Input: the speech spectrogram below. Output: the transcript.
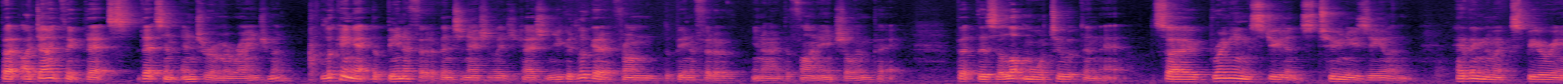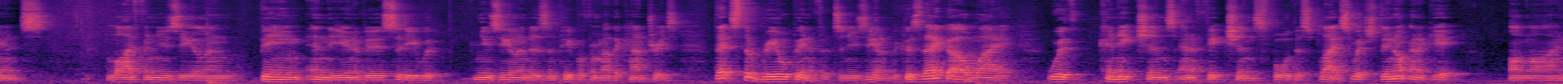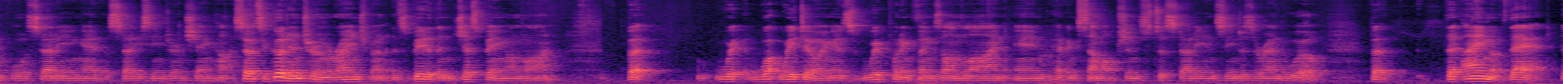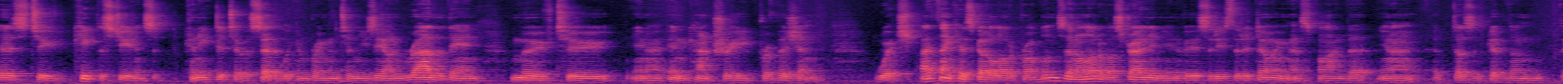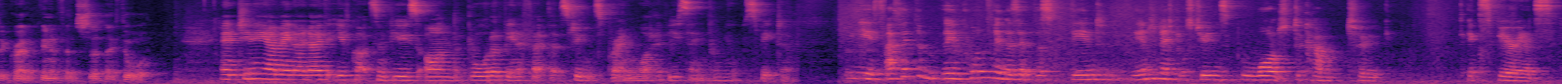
But I don't think that's, that's an interim arrangement. Looking at the benefit of international education, you could look at it from the benefit of you know the financial impact, but there's a lot more to it than that. So bringing students to New Zealand, having them experience life in New Zealand, being in the university with New Zealanders and people from other countries. That's the real benefit to New Zealand because they go away with connections and affections for this place, which they're not going to get online or studying at a study centre in Shanghai. So it's a good interim arrangement. It's better than just being online. But we're, what we're doing is we're putting things online and having some options to study in centres around the world. But the aim of that is to keep the students connected to us so that we can bring them to New Zealand rather than move to you know in-country provision which I think has got a lot of problems and a lot of Australian universities that are doing this find that you know it doesn't give them the great benefits that they thought. And Jenny, I mean, I know that you've got some views on the broader benefit that students bring. What have you seen from your perspective? Yes, I think the, the important thing is that this, the, inter, the international students want to come to experience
